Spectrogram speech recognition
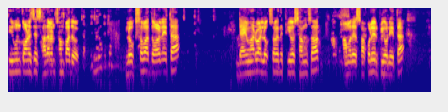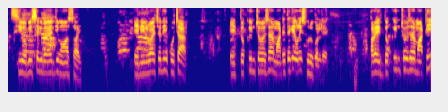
তৃণমূল কংগ্রেসের সাধারণ সম্পাদক, লোকসভা দলনেতা ডাইমহারওয়া লোকসভা প্রিয় সাংসদ, আমাদের সকলের প্রিয় নেতা, শ্রী অভিষেক ব্যানার্জি মহাশয়। এই নির্বাচনী প্রচার এই দক্ষিণ চব্বিশ মাটি থেকে উনি শুরু করলেন। কারণ এই দক্ষিণ চব্বিশ মাটি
